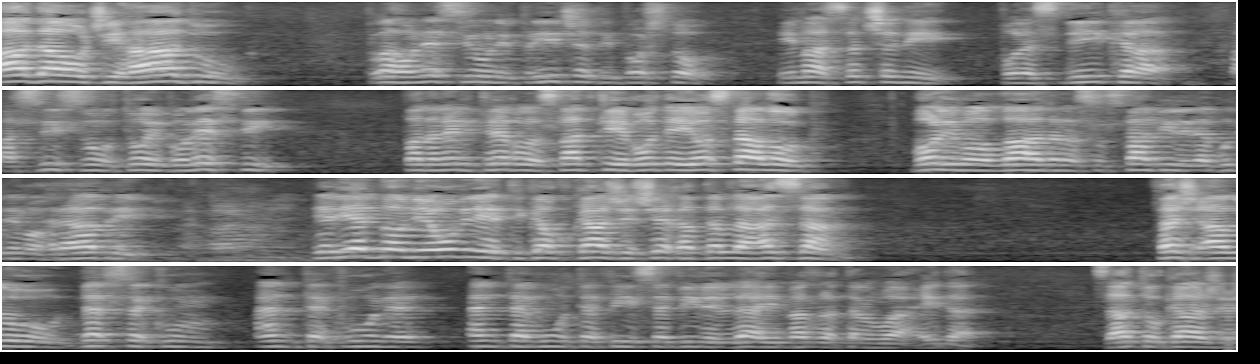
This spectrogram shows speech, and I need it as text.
a da o džihadu, plaho ne smijemo ni pričati, pošto ima srčani bolesnika, a svi smo u toj bolesti, pa da ne bi trebalo slatke vode i ostalog, Molimo Allah da nas ostavili da budemo hrabri. Jer jednom je umrijeti, kako kaže šeha Abdallah Azam, فَجْعَلُوا نَفْسَكُمْ أَنْ تَكُونَ أَنْ تَمُوتَ fi سَبِيلِ اللَّهِ مَرَّةً wahida. Zato kaže,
